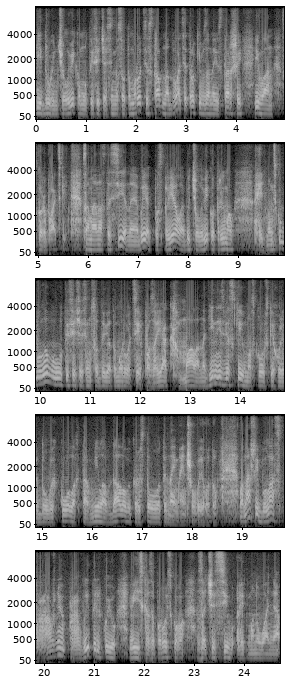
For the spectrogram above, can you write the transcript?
Її другим чоловіком у 1700 році став на 20 років за неї старший Іван Скоропадський. Саме Анастасія неабияк посприяла, аби чоловік отримав гетьманську булаву у 1709 році. Позаяк мала надійні зв'язки в московських урядових колах та вміла вдало використовувати найменшу вигоду. Вона ж і була справжньою правителькою війська Запорозького за часів гетьманування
